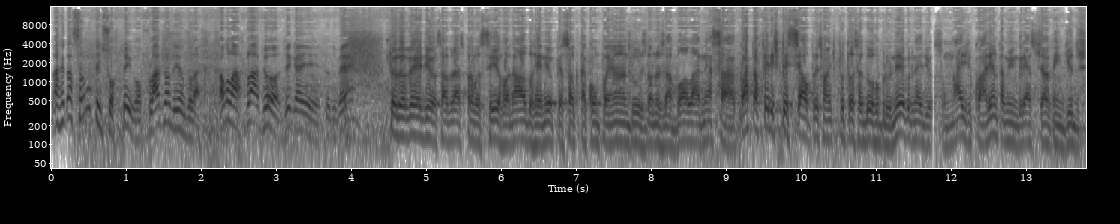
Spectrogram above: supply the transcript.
Na redação não tem sorteio, é o Flávio Amêndola. Vamos lá, Flávio, diga aí, tudo bem? Tudo bem, Edilson? Um abraço para você, Ronaldo, Renê, o pessoal que está acompanhando os donos da bola nessa quarta-feira especial, principalmente para o torcedor rubro-negro, né, Edilson? Mais de 40 mil ingressos já vendidos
